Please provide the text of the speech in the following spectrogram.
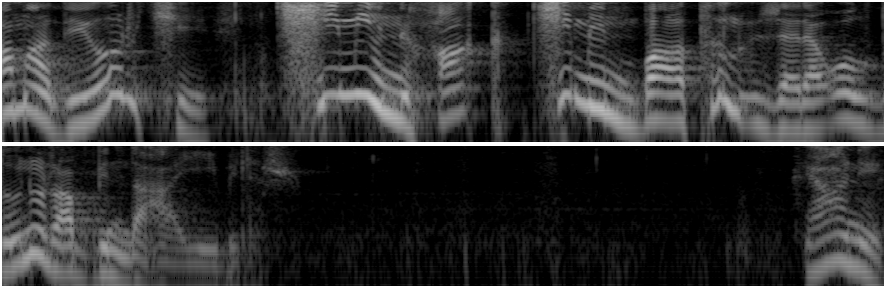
Ama diyor ki kimin hak, kimin batıl üzere olduğunu Rabbin daha iyi bilir. Yani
